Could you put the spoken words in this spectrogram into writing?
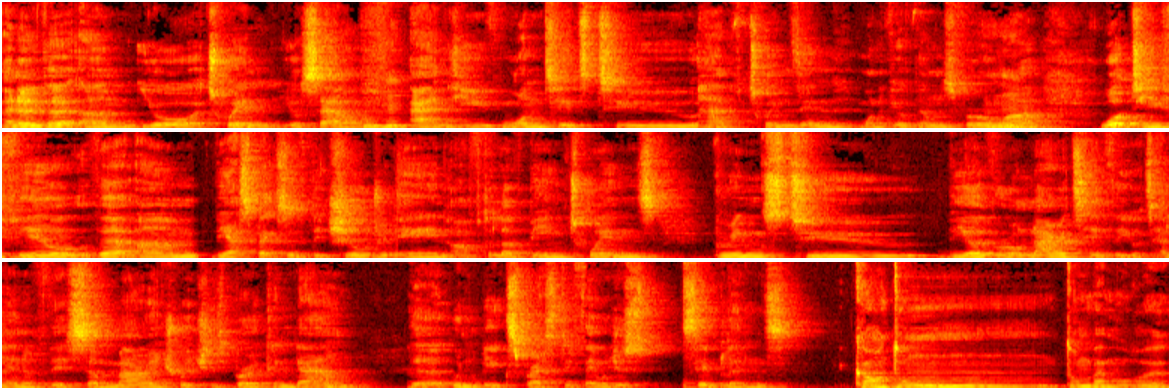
I know that um, you're a twin yourself, Mhm. and you've wanted to have twins in one of your films for a Mhm. while. What do you feel that um, the aspects of the children in After Love being twins brings to the overall narrative that you're telling of this uh, marriage which has broken down that wouldn't be expressed if they were just siblings? Quand on tombe amoureux,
